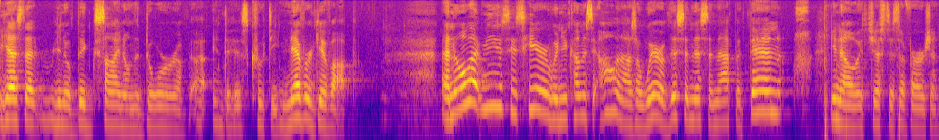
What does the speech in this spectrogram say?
He has that you know big sign on the door of, uh, into his kuti, never give up. And all that means is here when you come and say, oh, and I was aware of this and this and that, but then, you know, it's just as aversion.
